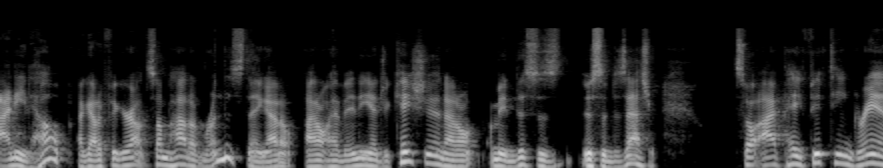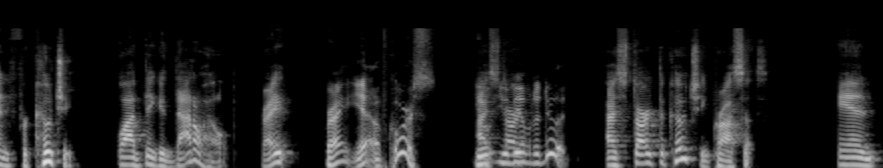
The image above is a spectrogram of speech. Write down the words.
I need help. I got to figure out somehow to run this thing. I don't I don't have any education. I don't I mean this is this is a disaster. So I pay 15 grand for coaching. Well, I'm thinking that'll help, right? Right. Yeah, of course. You'll, start, you'll be able to do it. I start the coaching process and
